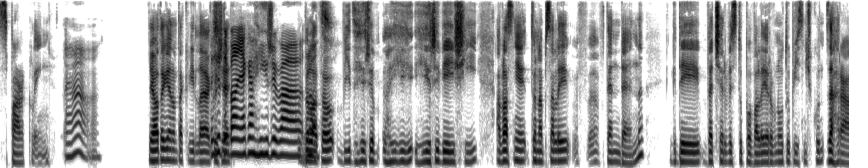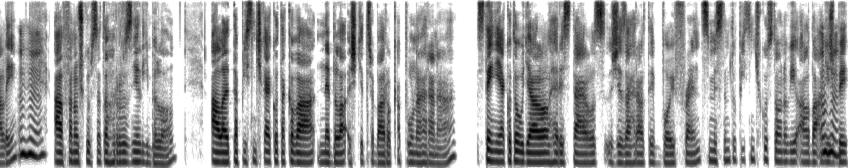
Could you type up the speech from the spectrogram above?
Sparkling. Ah. Jo, tak jenom takovýhle, jako Takže že to byla nějaká hýřivá byla noc. to víc hýři, hý, hýřivější a vlastně to napsali v, v ten den, kdy večer vystupovali, rovnou tu písničku zahráli Mhm. a fanouškům se to hrozně líbilo, ale ta písnička jako taková nebyla ještě třeba rok a půl nahraná. Stejně jako to udělal Harry Styles, že zahrál ty Boyfriends, myslím tu písničku z toho nového alba, aniž Mhm. by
